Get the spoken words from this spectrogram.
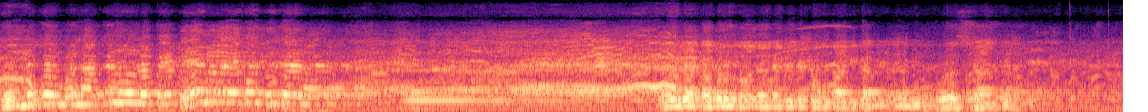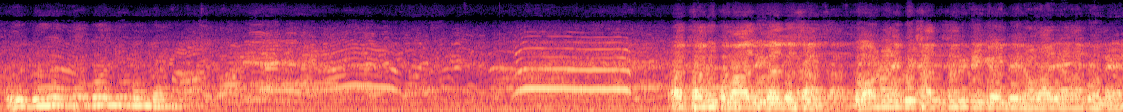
ਤੁਮ ਕੋ ਮਲਕ ਨੂੰ ਲਪੇਟੇ ਮਾਰੇ ਗੁੱਤ ਤੇਰਾ। ਉਹ ਜਿਹੜਾ ਗੱਭਰੂ ਗਾਉਂਦੇ ਨੇ ਵੀ ਕਿ ਟੂਟਾ ਨਹੀਂ ਕਰਨੀ ਚਾਹੀਦੀ ਉਹ ਸ਼ਾਂਤੀ। ਬੋਲੀ ਉੱਤੇ ਬੋਲੀ ਮੁੰਡਾ ਆ ਤੁਹਾਨੂੰ ਕਮਾਲ ਦੀ ਗੱਲ ਦੱਸਾਂ। ਗਾਉਣ ਵਾਲੇ ਕੋਈ ਛੱਤ ਤੋਂ ਨਹੀਂ ਡਿੱਗੇ ਹੁੰਦੇ ਰੌਲਾ ਜ਼ਿਆਦਾ ਪਾਉਂਦੇ ਆ।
